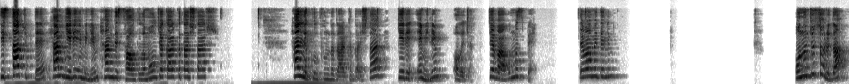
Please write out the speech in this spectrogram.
Distal tüpte hem geri emilim hem de salgılama olacak arkadaşlar. Henle kulpunda da arkadaşlar geri emilim olacak. Cevabımız B. Devam edelim. 10. soruda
